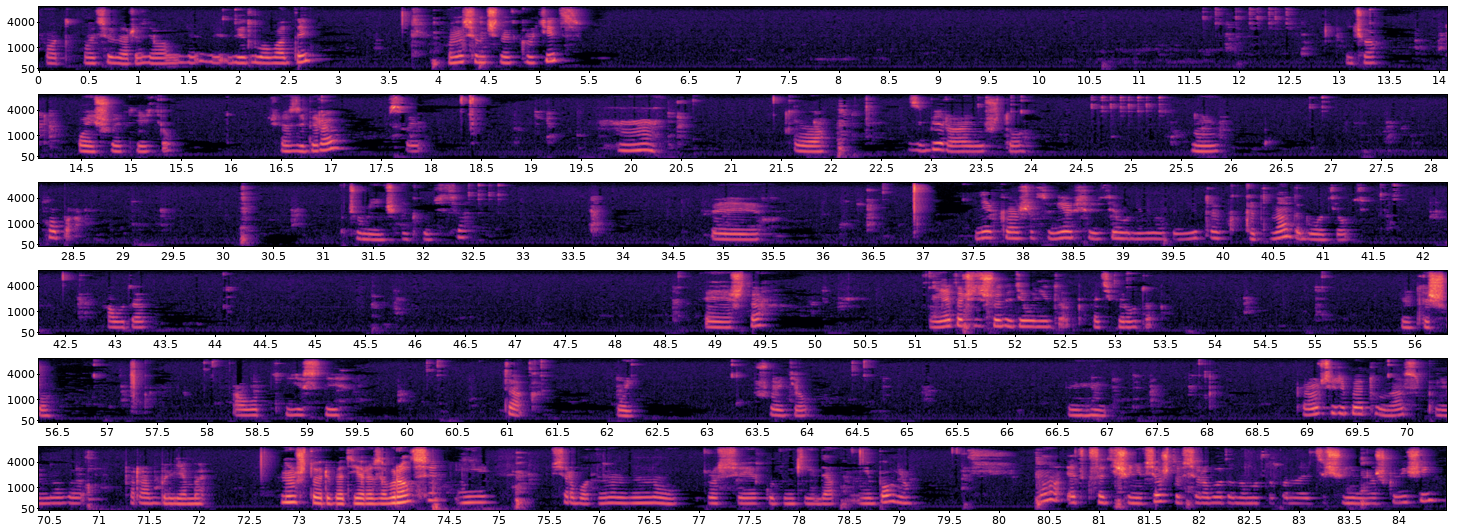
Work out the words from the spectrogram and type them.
вот, вот сюда разделаем ведло воды. Оно все начинает крутиться. Ничего. Ой, что это я сделал? Сейчас забираю свои. М -м. О, забираю что? Ну. Опа. Почему мне ничего не крутится? Эх. Мне кажется, я все сделал немного не так, как это надо было делать. А вот так. Э, что? Я точно что-то делаю не так. А теперь вот так. Ну ты шо? А вот если... Так. Ой. Что я делал? Угу. Короче, ребята, у нас немного проблемы. Ну что, ребят, я разобрался и все работает. Ну, ну просто кутенький, да, не помню. Но это, кстати, еще не все, что все работает, нам нужно понадобится еще немножко вещей.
